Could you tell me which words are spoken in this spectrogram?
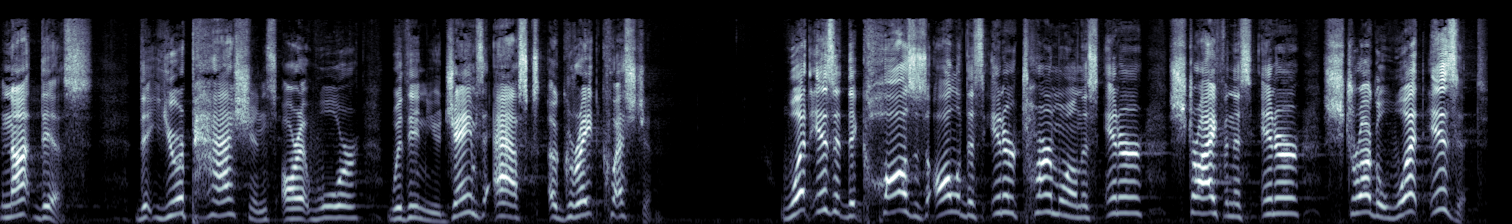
not this, that your passions are at war within you? James asks a great question. What is it that causes all of this inner turmoil and this inner strife and this inner struggle? What is it?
